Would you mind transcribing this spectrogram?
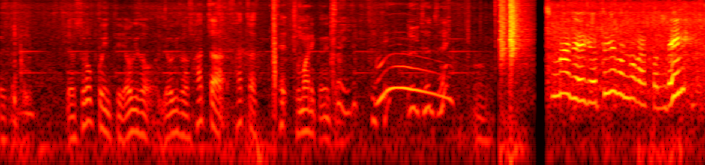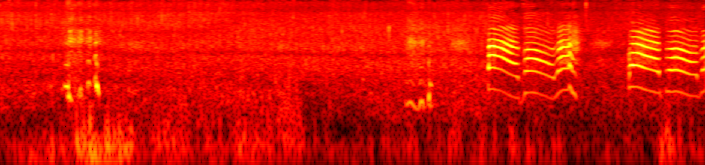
포인트 뭐 있어? 야 수로 포인트 여기서 여기서 사자 사자 세, 두 마리 꺼냈어. 이렇게 돼? 여기 돼도 돼? 정말 여기 어떻게 건너갈 건데? 빠져라! 빠져라!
